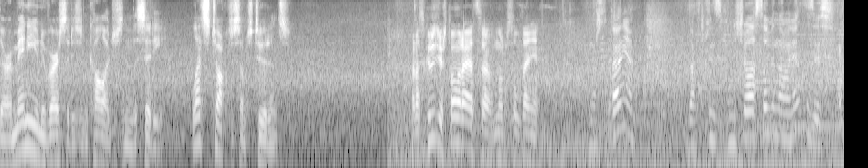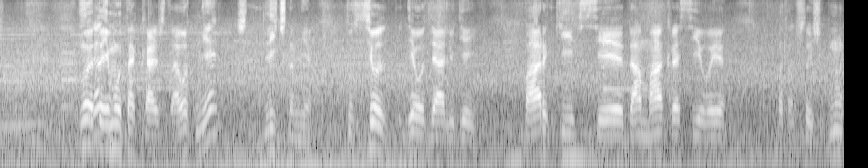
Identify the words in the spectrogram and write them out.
There are many universities and colleges in the city. Let's talk to some students. Расскажите, что нравится в Нур-Султане? В Нур-Султане? Да, в принципе, ничего особенного нет здесь. Ну, это ему так кажется. А вот мне, лично мне, тут все делают для людей. Парки, все дома красивые. Потом что еще? Ну,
